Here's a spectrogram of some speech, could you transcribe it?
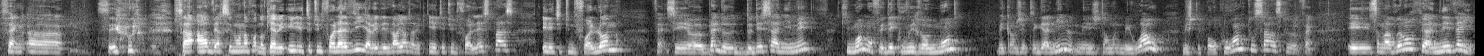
Enfin, euh, ça a bercé mon enfance. Donc il y avait Il était une fois la vie, il y avait des variantes avec Il était une fois l'espace, Il était une fois l'homme. Enfin, c'est euh, plein de, dessins animés qui, moi, m'ont fait découvrir un monde. Mais quand j'étais gamine, mais j'étais en mode, mais waouh, mais j'étais pas au courant de tout ça. Parce que, enfin, et ça m'a vraiment fait un éveil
